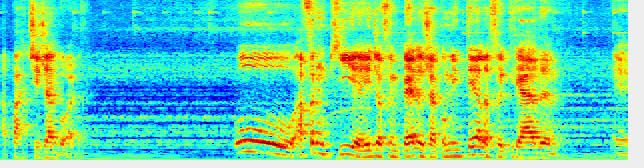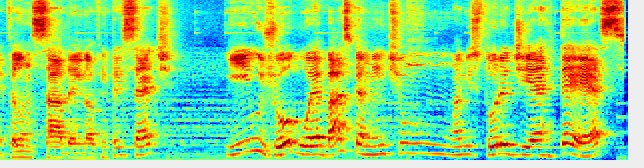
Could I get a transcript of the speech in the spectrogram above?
a partir de agora. O, a franquia Age of Empires, já comentei, ela foi criada, é, foi lançada em 97 e o jogo é basicamente um, uma mistura de RTS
